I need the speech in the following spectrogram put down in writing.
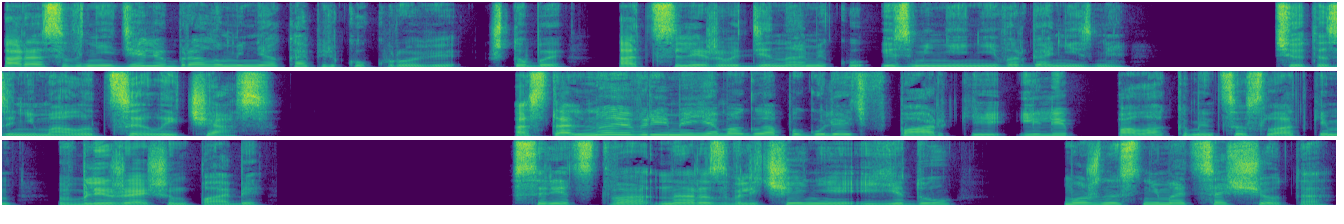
а раз в неделю брал у меня капельку крови, чтобы отслеживать динамику изменений в организме. Все это занимало целый час. Остальное время я могла погулять в парке или полакомиться сладким в ближайшем пабе. Средства на развлечение и еду можно снимать со счета,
